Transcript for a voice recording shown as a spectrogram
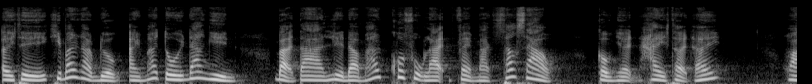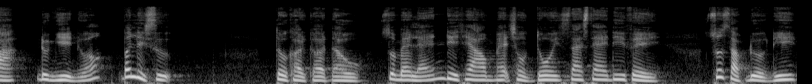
ấy thế khi bắt gặp được ánh mắt tôi đang nhìn Bà ta liền đảo mắt khôi phục lại vẻ mặt sắc sảo. Công nhận hay thật đấy. Hoa đừng nhìn nữa Bất lịch sự. Tôi khẩn gật đầu Rồi bé lén đi theo mẹ chồng tôi ra xe đi về. Suốt dọc đường đi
